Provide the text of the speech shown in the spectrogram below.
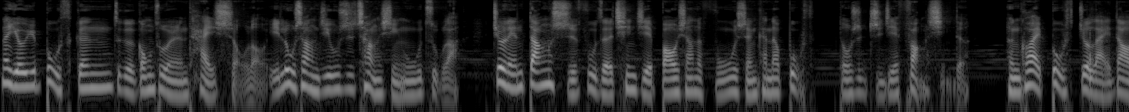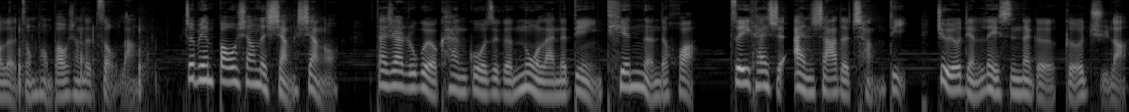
那由于 Booth 跟这个工作人员太熟了，一路上几乎是畅行无阻啦，就连当时负责清洁包厢的服务生看到 Booth 都是直接放行的。很快，Booth 就来到了总统包厢的走廊。这边包厢的想象哦，大家如果有看过这个诺兰的电影《天能》的话，最一开始暗杀的场地。就有点类似那个格局啦。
